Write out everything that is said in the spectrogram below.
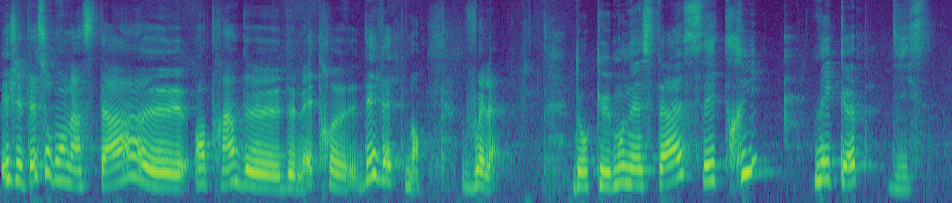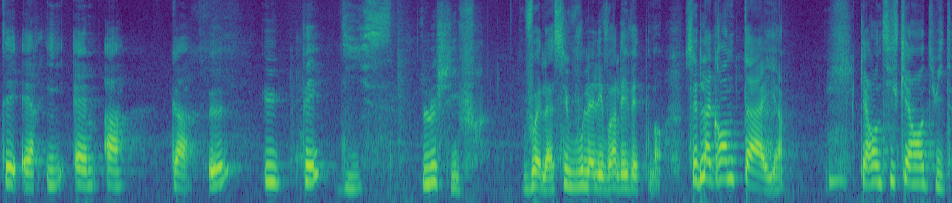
et j'étais sur mon Insta euh, en train de, mettre euh, des vêtements. Voilà. Donc, euh, mon Insta, c'est Tri Makeup 10. T-R-I-M-A-K-E-U-P 10. Le chiffre. Voilà, si vous voulez aller voir les vêtements. C'est de la grande taille. 46-48.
